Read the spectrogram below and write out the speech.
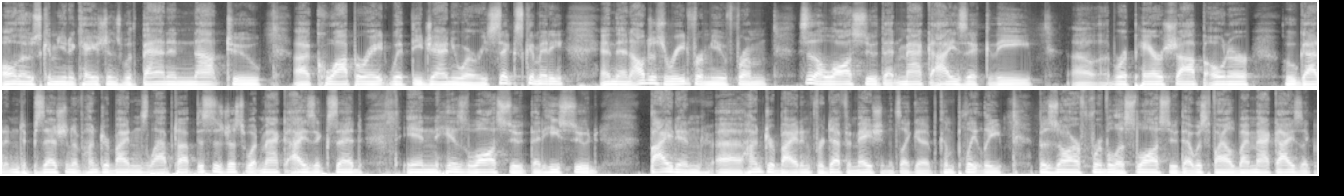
all those communications with Bannon not to uh, cooperate with the January 6th committee. And then I'll just read from you from this is a lawsuit that Mac Isaac, the uh, repair shop owner who got into possession of Hunter Biden's laptop. This is just what Mac Isaac said in his lawsuit that he sued Biden, uh, Hunter Biden, for defamation. It's like a completely bizarre, frivolous lawsuit that was filed by Mac Isaac.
